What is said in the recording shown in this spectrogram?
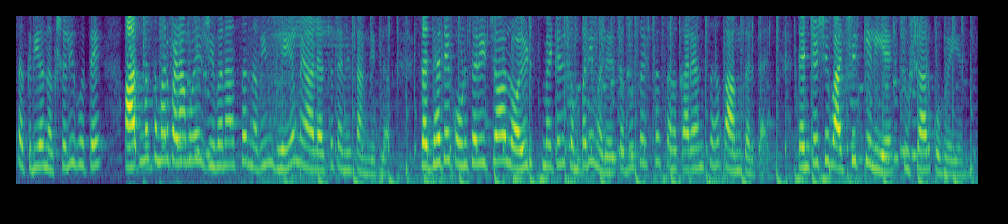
सक्रिय नक्षली होते. आत्मसमर्पणामुळे जीवनाचं नवीन ध्येय मिळाल्याचं त्यांनी सांगितलं. सध्या ते कोणसरीच्या लॉईड्स मेटल कंपनीमध्ये सदुसष्ट सहकाऱ्यांसह काम करतायत. त्यांच्याशी बातचीत केली आहे तुषार कोहळे यांनी.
